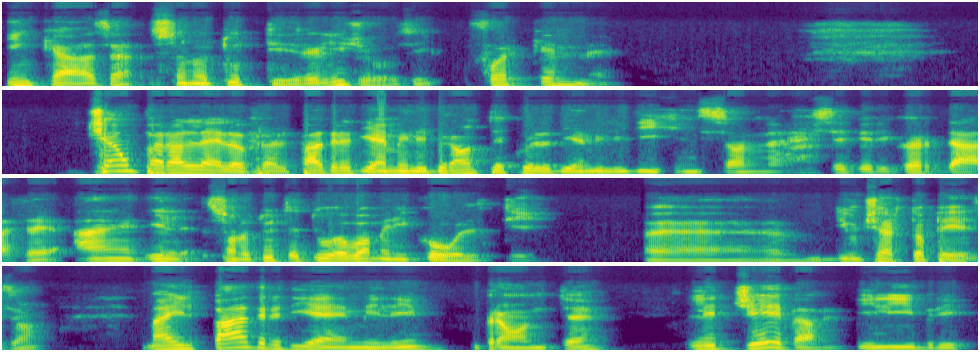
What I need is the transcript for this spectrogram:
In casa sono tutti religiosi, fuorché me. C'è un parallelo fra il padre di Emily Bronte e quello di Emily Dickinson, se vi ricordate, il, sono tutti e due uomini colti, eh, di un certo peso, ma il padre di Emily Bronte leggeva i libri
